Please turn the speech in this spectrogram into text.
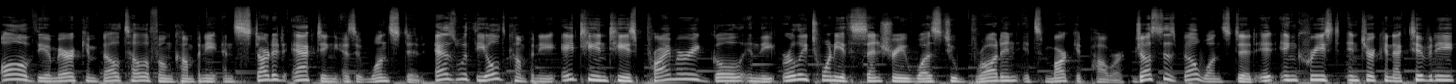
all of the American Bell Telephone Company and started acting as it once did. As with the old company, AT&T's primary goal in the early 20th century was to broaden its market power. Just as Bell once did. It increased interconnectivity,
